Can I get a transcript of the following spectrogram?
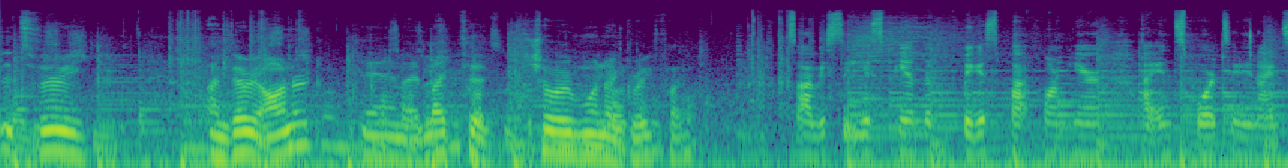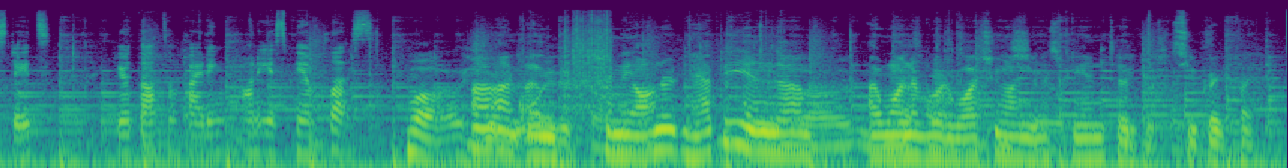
It's very, I'm very honored and I'd like to show everyone a great fight. It's obviously ESPN, the biggest platform here uh, in sports in the United States. Your thoughts on fighting on ESPN Plus? Well, uh, I'm, I'm extremely honored and happy, and um, I want everyone watching on ESPN to see a great fight.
